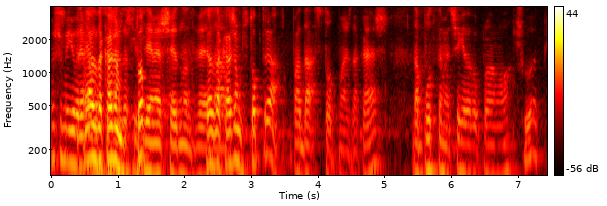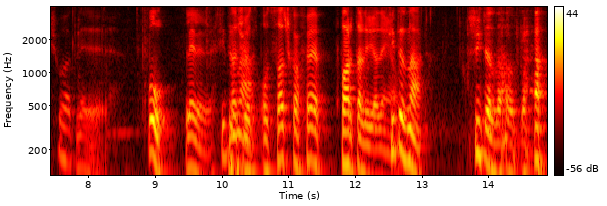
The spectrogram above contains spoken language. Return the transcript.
Може меѓу време Јас да кажам да стоп. земеш едно две. Јас да кажам стоп треба. па да, стоп можеш да кажеш. Да боцнеме чеќе да го пробаме ова. Пишуваат, пишуваат, леле. Фул. Леле, леле, сите Значи знаат. од, од Сач кафе партали јадење. Сите знаат. сите знаат кога.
